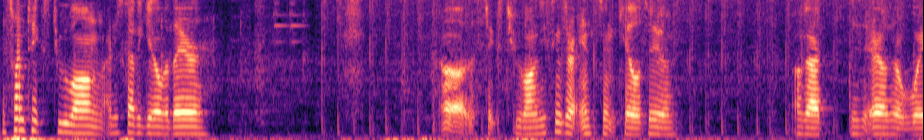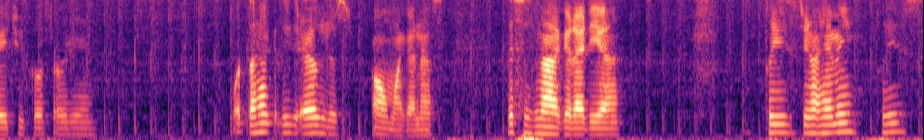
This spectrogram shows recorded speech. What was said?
This one takes too long. I just gotta get over there. Oh, this takes too long. These things are instant kill, too. Oh god, these arrows are way too close over here. What the heck? These arrows are just... Oh my goodness. This is not a good idea. Please do not hit me. Please.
